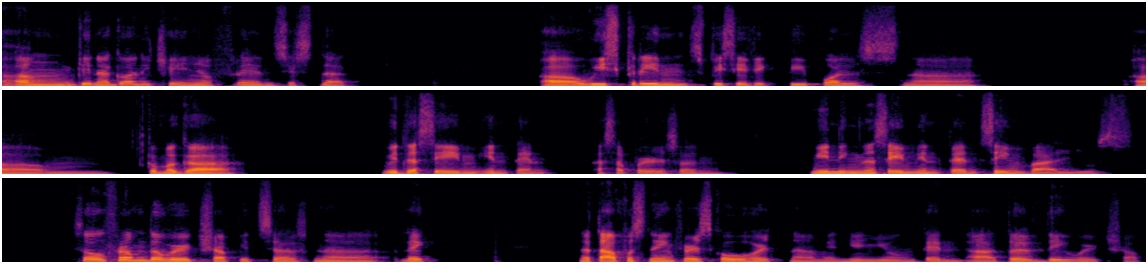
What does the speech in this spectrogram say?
ang ginagawa ni Chain of Friends is that uh, we screen specific peoples na um, kumaga with the same intent as a person meaning na same intent, same values. So from the workshop itself na like natapos na yung first cohort namin, yun yung 10 uh, 12 day workshop.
